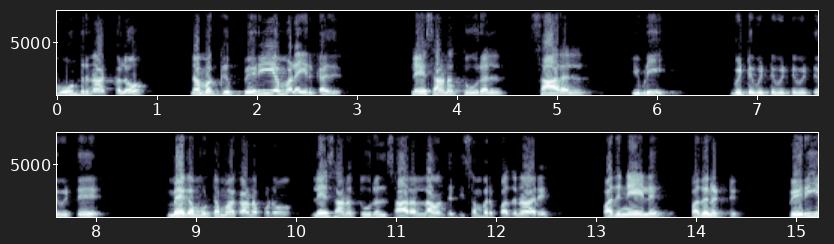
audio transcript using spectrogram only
மூன்று நாட்களும் நமக்கு பெரிய மழை இருக்காது. லேசான தூரல் சாரல் இப்படி விட்டு விட்டு விட்டு விட்டு விட்டு மேகமூட்டமாக காணப்படும். லேசான தூரல் சாரல்லாம் வந்து டிசம்பர் பதினாறு பதினேழு பதினெட்டு. பெரிய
